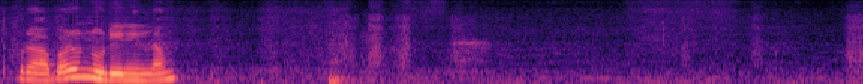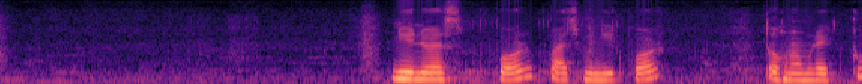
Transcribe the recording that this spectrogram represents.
তারপরে আবারও নড়িয়ে নিলাম। নিয়ে নেওয়ার পর, পাঁচ মিনিট পর, তখন আমরা একটু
